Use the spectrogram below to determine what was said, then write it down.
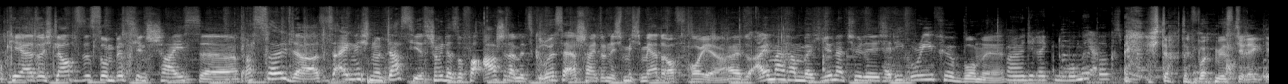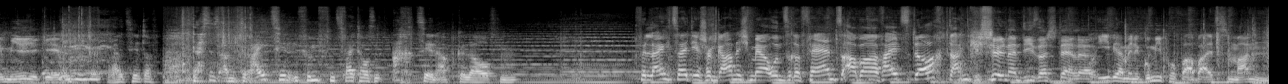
Okay, also ich glaube, es ist so ein bisschen scheiße. Was soll das? Es ist eigentlich nur das hier. Es ist schon wieder so verarsche, damit es größer erscheint und ich mich mehr darauf freue. Also einmal haben wir hier natürlich Pedigree für Bummel. Wollen wir direkt eine Wummelbox machen? Ich dachte, wollen wir es direkt Emilie geben. 13. Das ist am 13.05.2018 abgelaufen. Vielleicht seid ihr schon gar nicht mehr unsere Fans, aber falls doch, Dankeschön an dieser Stelle. Oh, wir haben eine Gummipuppe, aber als Mann.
